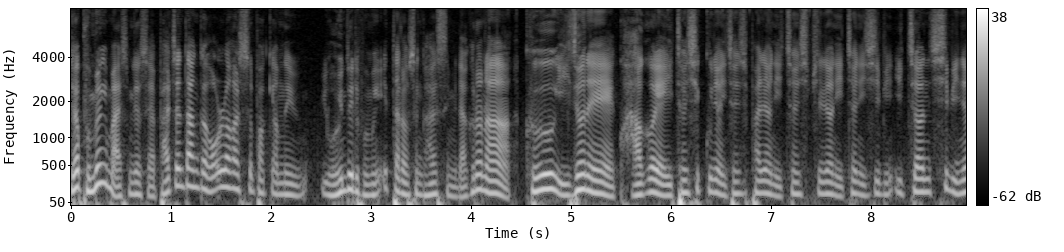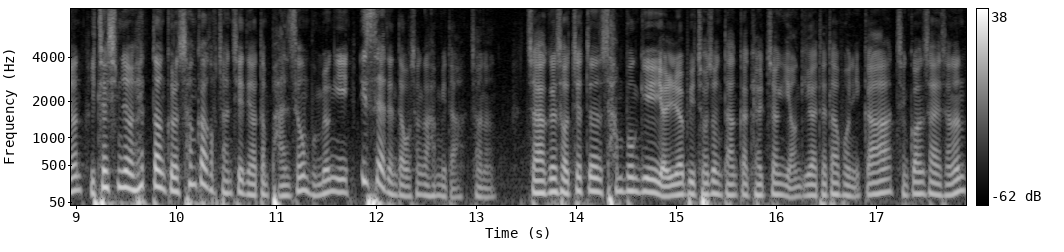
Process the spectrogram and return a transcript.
제가 분명히 말씀드렸어요. 발전 단가가 올라갈 수밖에 없는 요인들이 분명히 있다고 생각했습니다. 그러나 그 이전에 과거에 2019년, 2018년, 2017년, 2022, 2012년, 2010년 했던 그런 성과급 잔치에 대한 어떤 반성은 분명히 있어야 된다고 생각합니다. 저는. 자, 그래서 어쨌든 3분기 연료비 조정 단가 결정이 연기가 되다 보니까 증권사에서는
